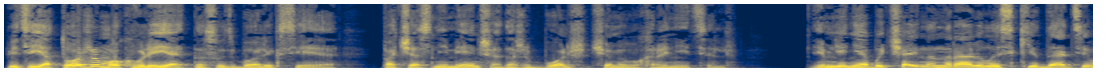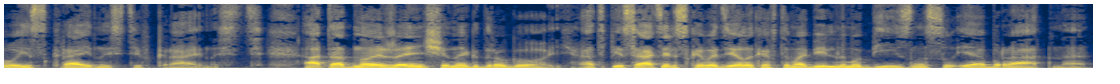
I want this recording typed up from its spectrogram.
Ведь я тоже мог влиять на судьбу Алексея, подчас не меньше, а даже больше, чем его хранитель. И мне необычайно нравилось кидать его из крайности в крайность. От одной женщины к другой, от писательского дела к автомобильному бизнесу и обратно.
